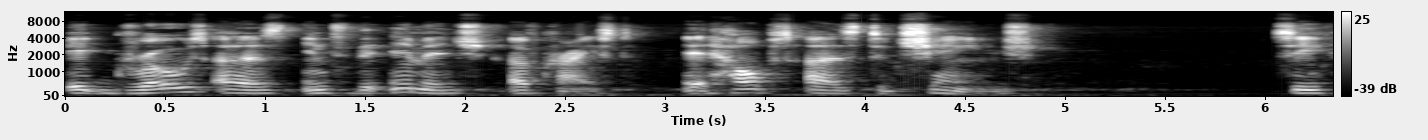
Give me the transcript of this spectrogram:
it grows us into the image of Christ. It helps us to change. See,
